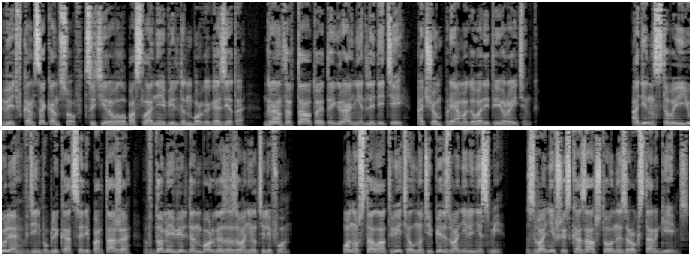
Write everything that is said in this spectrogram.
Ведь в конце концов, цитировала послание Вильденборга газета, Grand Theft Auto — это игра не для детей, о чем прямо говорит ее рейтинг. 11 июля, в день публикации репортажа, в доме Вильденборга зазвонил телефон. Он устало ответил, но теперь звонили не СМИ. Звонивший сказал, что он из Rockstar Games.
